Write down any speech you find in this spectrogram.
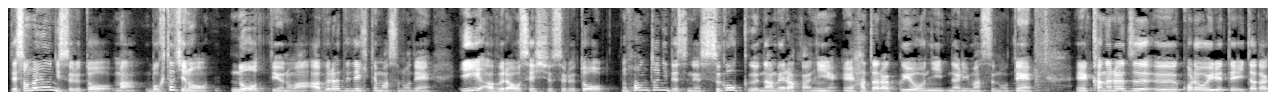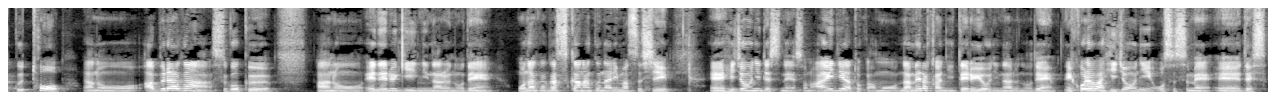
で、そのようにすると、まあ、僕たちの脳っていうのは油でできてますので、いい油を摂取すると、本当にですね、すごく滑らかに働くようになりますので、必ずこれを入れていただくと、あの、油がすごく、あの、エネルギーになるので、お腹が空かなくなりますし、えー非常にですね、そのアイディアとかも滑らかに出るようになるので、えこれは非常におすすめ、えです。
